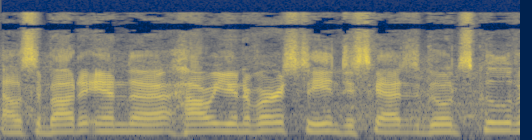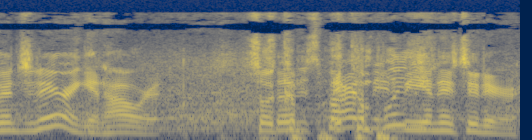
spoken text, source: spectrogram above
I was about to enter Howard University and decided to go to School of Engineering at Howard. So, so it, it, com- it completely be an engineer.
